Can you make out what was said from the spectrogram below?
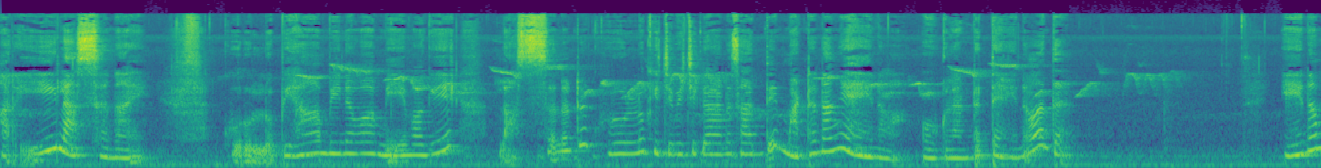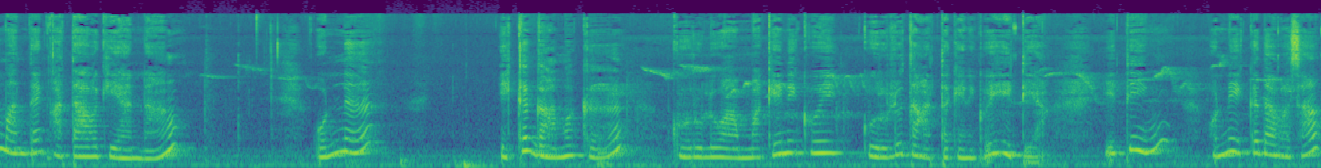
හරි ලස්සනයි. කුරුල්ලෝ පිහා බිනවා මේ වගේ ලස්සනට කුරුල්ලෝ කිචිවිචි ගාන සද්දේ මට නම් ඇහෙනවා. ඕගලන්ට ඇහෙනවද? එහෙනම් මම දැන් කතාව කියන්නම්. ඔන්න එක ගමක කුරුළු අම්මා කෙනෙකුයි කුරුළු තාත්තා කෙනෙකුයි හිටියා. ඉතින් ඔන්න එක දවසක්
